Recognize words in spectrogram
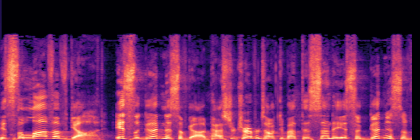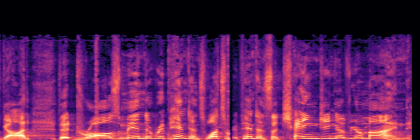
It's the love of God. It's the goodness of God. Pastor Trevor talked about this Sunday. It's the goodness of God that draws men to repentance. What's repentance? A changing of your mind.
